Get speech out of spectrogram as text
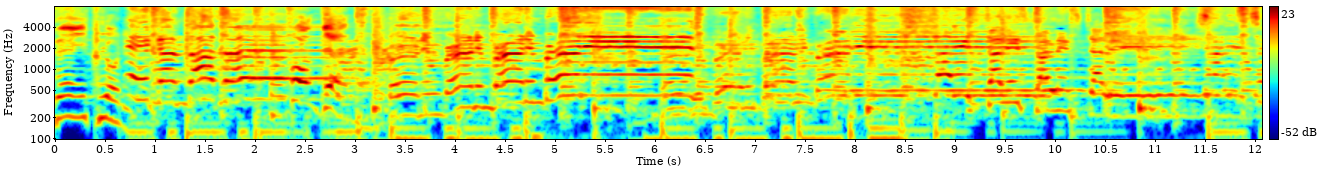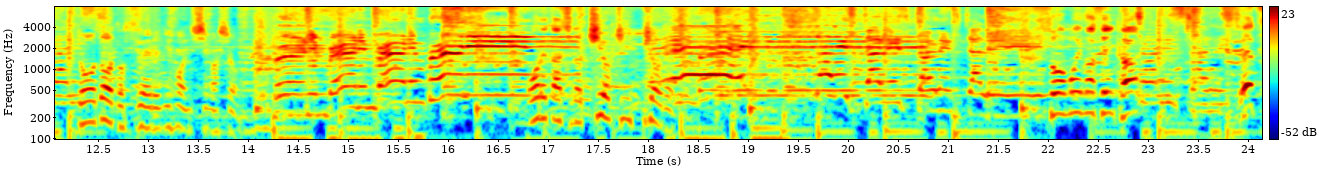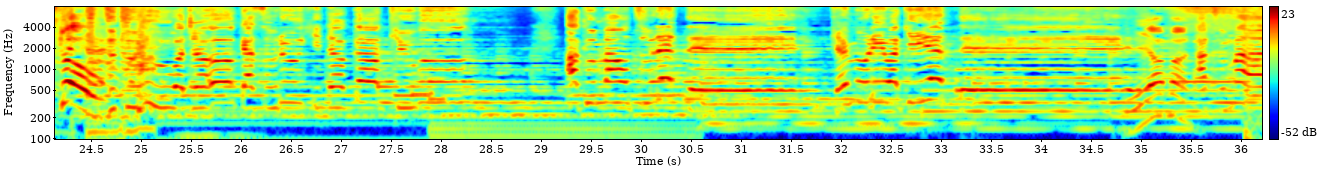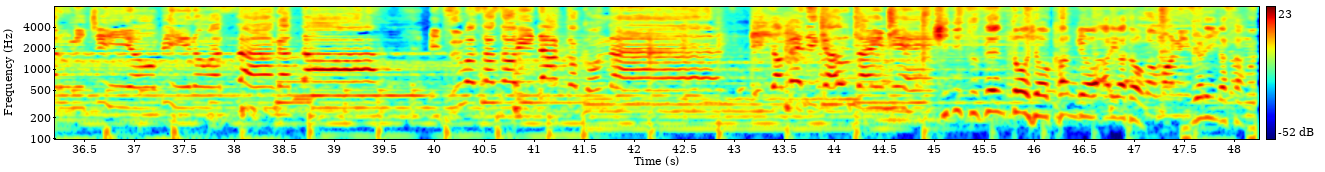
全員行くように。ボンデ Burning, 堂々と吸える日本にしましょう。Burning, burning, burning, 俺たちの清き一票でそう思いませんか？Let's go! 頭痛は浄化する一呼吸。悪魔を連れて煙は消えて。集まる日曜日の朝方。注いだココナッツ time yeah 期日前投票完了ありがとう。ヨリンガさん。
